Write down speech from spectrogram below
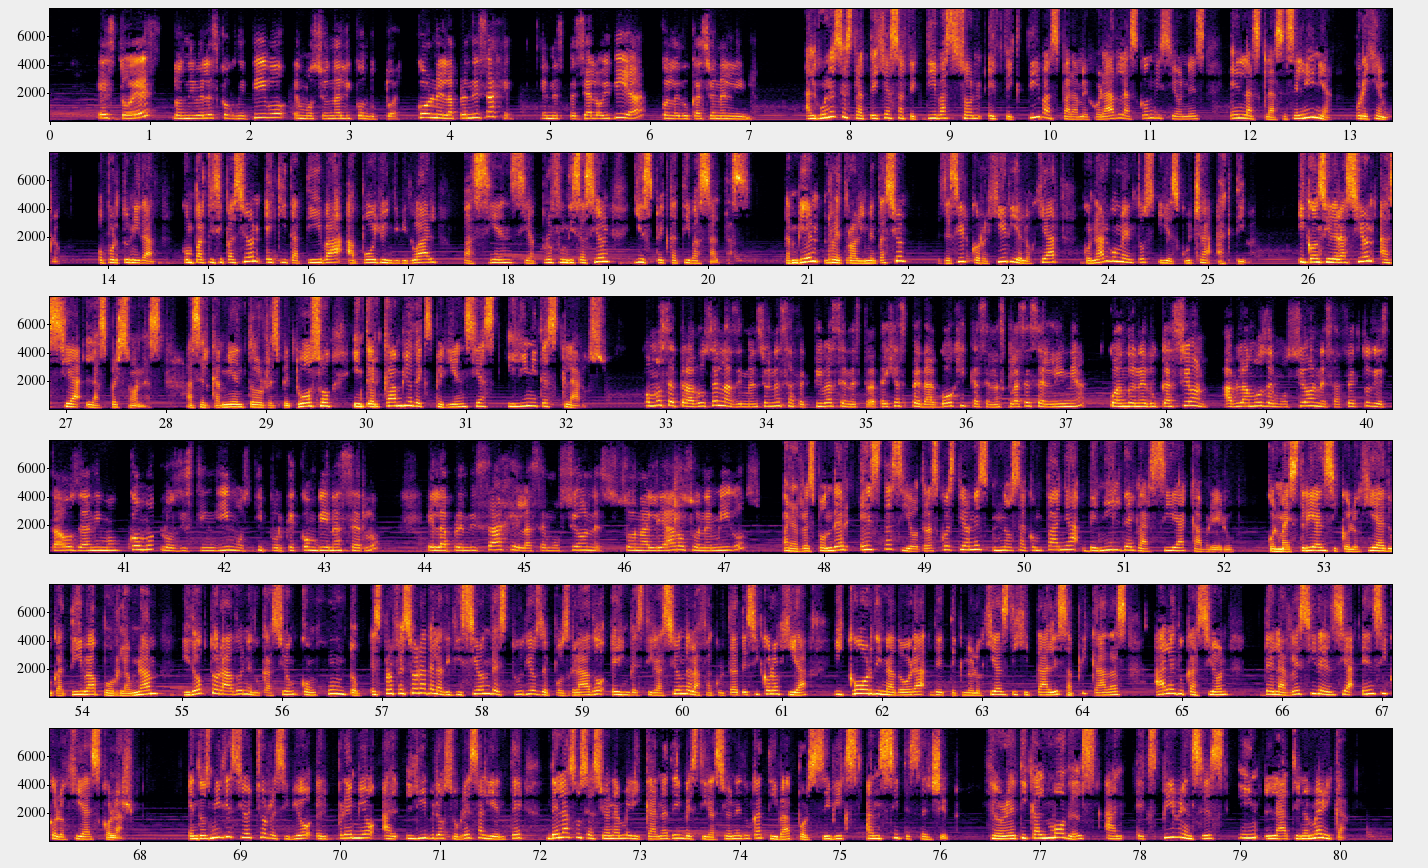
Esto es, los niveles cognitivo, emocional y conductual, con el aprendizaje, en especial hoy día con la educación en línea. Algunas estrategias afectivas son efectivas para mejorar las condiciones en las clases en línea. Por ejemplo, oportunidad, con participación equitativa, apoyo individual, paciencia, profundización y expectativas altas. También retroalimentación, es decir, corregir y elogiar con argumentos y escucha activa. Y consideración hacia las personas, acercamiento respetuoso, intercambio de experiencias y límites claros. ¿Cómo se traducen las dimensiones afectivas en estrategias pedagógicas en las clases en línea? Cuando en educación hablamos de emociones, afectos y estados de ánimo, ¿cómo los distinguimos y por qué conviene hacerlo? ¿El aprendizaje y las emociones son aliados o enemigos? Para responder estas y otras cuestiones nos acompaña Benilde García Cabrero, con maestría en Psicología Educativa por la UNAM y doctorado en Educación Conjunto. Es profesora de la División de Estudios de Posgrado e Investigación de la Facultad de Psicología y coordinadora de Tecnologías Digitales aplicadas a la educación de la Residencia en Psicología Escolar. En 2018 recibió el premio al libro sobresaliente de la Asociación Americana de Investigación Educativa por Civics and Citizenship, Theoretical Models and Experiences in Latin America,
